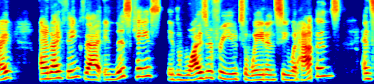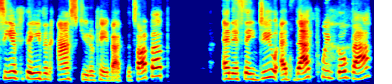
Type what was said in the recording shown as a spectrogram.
right? And I think that in this case, it's wiser for you to wait and see what happens and see if they even ask you to pay back the top up. And if they do, at that point, go back,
